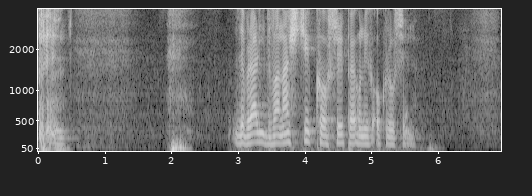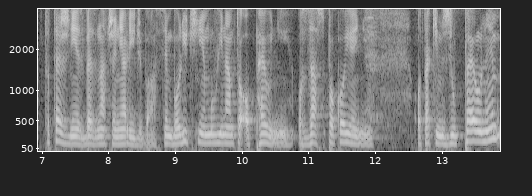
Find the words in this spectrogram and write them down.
Zebrali 12 koszy pełnych okruszyn. To też nie jest bez znaczenia liczba. Symbolicznie mówi nam to o pełni, o zaspokojeniu, o takim zupełnym,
